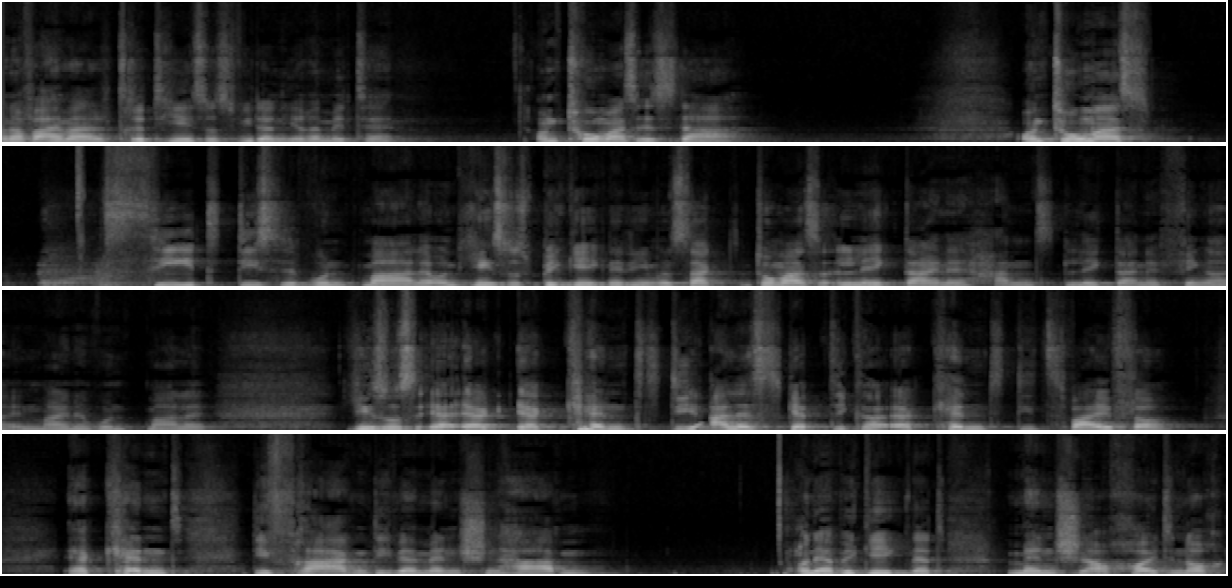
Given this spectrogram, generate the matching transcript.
Und auf einmal tritt Jesus wieder in ihre Mitte. Und Thomas ist da. Und Thomas, sieht diese Wundmale und Jesus begegnet ihm und sagt, Thomas, leg deine Hand, leg deine Finger in meine Wundmale. Jesus, er, er, er kennt die alle Skeptiker, er kennt die Zweifler, er kennt die Fragen, die wir Menschen haben. Und er begegnet Menschen auch heute noch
